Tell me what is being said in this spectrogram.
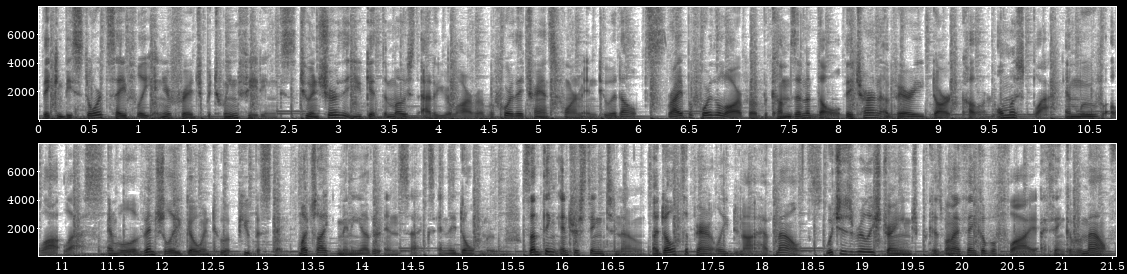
They can be stored safely in your fridge between feedings to ensure that you get the most out of your larvae before they transform into adults. Right before the larva becomes an adult, they turn a very dark color, almost black, and move a lot less, and will eventually go into a pupa state, much like many other insects, and they don't move. Something interesting to know, adults apparently do not have mouths, which is really strange because when I think of a fly, I think of a mouth.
